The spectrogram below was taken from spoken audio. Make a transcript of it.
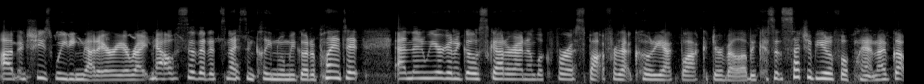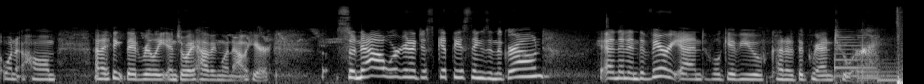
Um, and she's weeding that area right now so that it's nice and clean when we go to plant it. And then we are gonna go scout around and look for a spot for that Kodiak Black Diervilla because it's such a beautiful plant and I've got one at home and I think they'd really enjoy having one out here. So now we're gonna just get these things in the ground and then in the very end, we'll give you kind of the grand tour.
